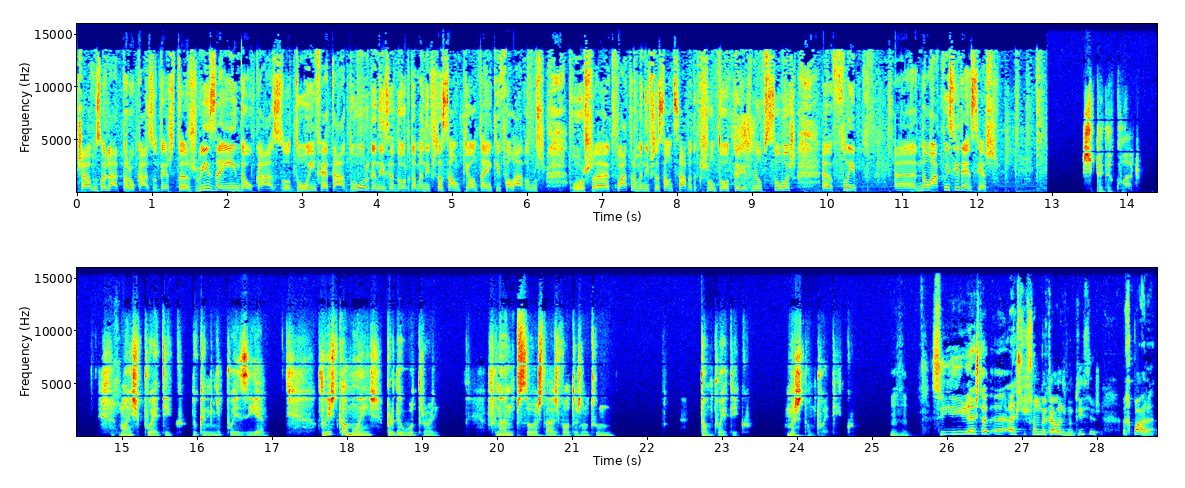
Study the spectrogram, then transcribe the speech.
Já vamos olhar para o caso deste juiz, ainda o caso do infectado organizador da manifestação que ontem aqui falávamos, os uh, quatro, a manifestação de sábado que juntou 3 mil pessoas. Uh, Filipe, uh, não há coincidências. Espetacular. Mais poético do que a minha poesia. Luís de Camões perdeu o outro olho. Fernando Pessoa está às voltas no túmulo. Tão poético, mas tão poético. Uhum. Sim, e esta, estas são daquelas notícias. Repara,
